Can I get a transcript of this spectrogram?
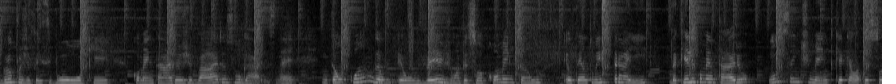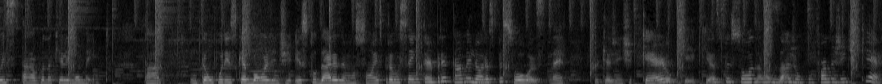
grupos de Facebook, comentários de vários lugares, né? Então, quando eu, eu vejo uma pessoa comentando, eu tento extrair daquele comentário um sentimento que aquela pessoa estava naquele momento, tá? Então, por isso que é bom a gente estudar as emoções para você interpretar melhor as pessoas, né? Porque a gente quer o quê? Que as pessoas elas ajam conforme a gente quer.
